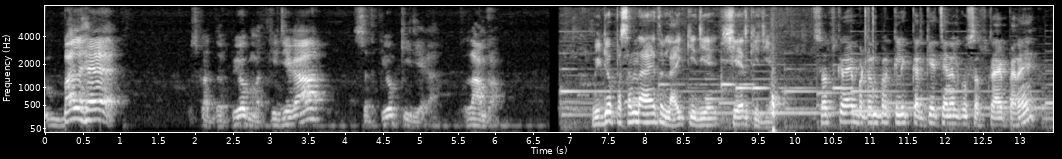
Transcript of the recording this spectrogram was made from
बल है उसका दुरुपयोग मत कीजिएगा सदुपयोग कीजिएगा। राम राम। वीडियो पसंद आए तो लाइक कीजिए शेयर कीजिए। सब्सक्राइब बटन पर क्लिक करके चैनल को सब्सक्राइब करें।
